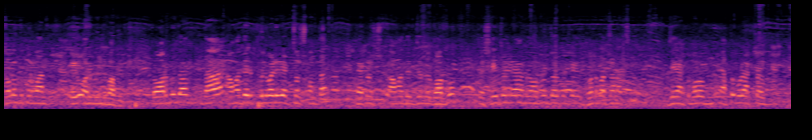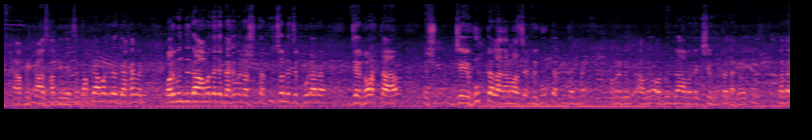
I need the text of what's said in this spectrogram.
জ্বলন্ত প্রমাণ এই অরবিন্দ বাবু। তো অরবিন্দ দা আমাদের ফুলবাড়ির একজন সন্তান একটা আমাদের জন্য গর্ব। তো সেই জন্য আমি অরবিন্দ দাকে ধন্যবাদ জানাচ্ছি যে এত বড় এত বড় একটা আপনি কাজ হাতে নিয়েছেন। আপনি আমাদেরকে দেখাবেন, অরবিন্দ দা আমাদেরকে দেখাবেন। আসলে তার পিছনে যে ফুটার যে রডটা যে হুকটা লাগানো আছে ওই হুকটা আপনি দেখবেন। আমি অরবিন্দ আমাদেরকে সেই হুকটা দেখাবেন দাদা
